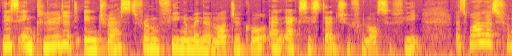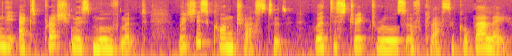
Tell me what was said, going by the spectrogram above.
This included interests from phenomenological and existential philosophy, as well as from the expressionist movement, which is contrasted with the strict rules of classical ballet.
